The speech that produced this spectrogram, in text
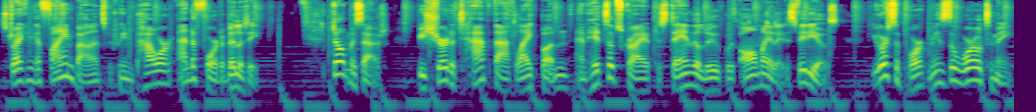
striking a fine balance between power and affordability. Don't miss out. Be sure to tap that like button and hit subscribe to stay in the loop with all my latest videos. Your support means the world to me.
